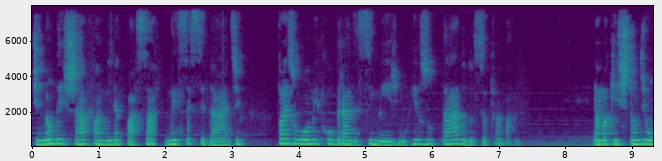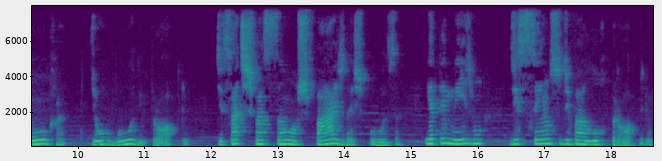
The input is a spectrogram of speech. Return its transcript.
de não deixar a família passar necessidade, faz o homem cobrar de si mesmo o resultado do seu trabalho. É uma questão de honra, de orgulho próprio, de satisfação aos pais da esposa e até mesmo de senso de valor próprio.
